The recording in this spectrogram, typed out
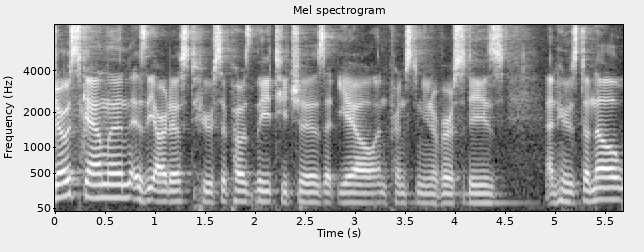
Joe Scanlan is the artist who supposedly teaches at Yale and Princeton universities, and whose Donelle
